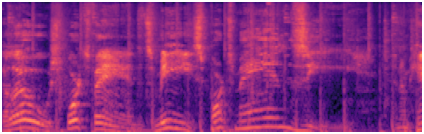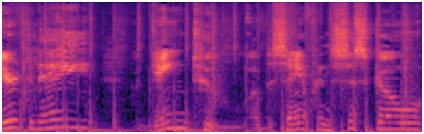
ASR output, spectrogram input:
Hello, sports fans. It's me, Sportsman Z, and I'm here today with game two of the San Francisco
